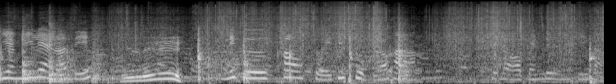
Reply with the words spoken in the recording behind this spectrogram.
เยี่ยมนี่แหละนะสิทีลีนี่คือข้าวสวยที่สุกแล้วค่ะ ที่เราเอาไปนึ่งเมื่อกี้ค่ะ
